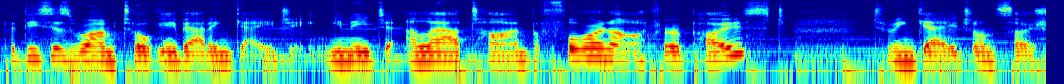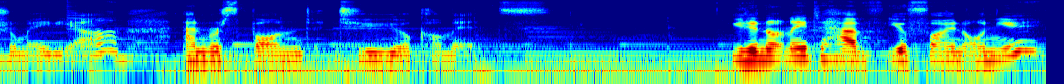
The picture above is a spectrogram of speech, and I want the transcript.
but this is where I'm talking about engaging. You need to allow time before and after a post to engage on social media and respond to your comments. You do not need to have your phone on you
